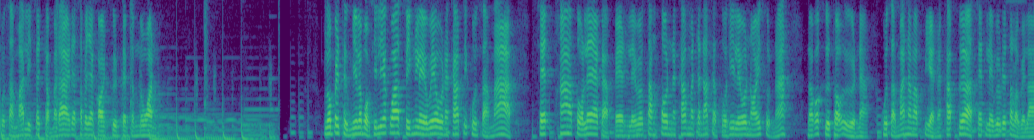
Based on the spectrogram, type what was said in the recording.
คุณสามารถรีเซ็ตกลับมาได้ ได้ทรัพยากรคืนเต็มจำนวนรวมไปถึงมีระบบที่เรียกว่า Sync Level นะครับที่คุณสามารถเซต 5 ตัวแรกอะเป็นเลเวลตั้งต้นนะครับมันจะนับจากตัวที่เลเวลน้อยสุดนะ แล้วก็คือตัวอื่นน่ะคุณสามารถนำมาเปลี่ยนนะครับเพื่อเซตเลเวลได้ตลอดเวลา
